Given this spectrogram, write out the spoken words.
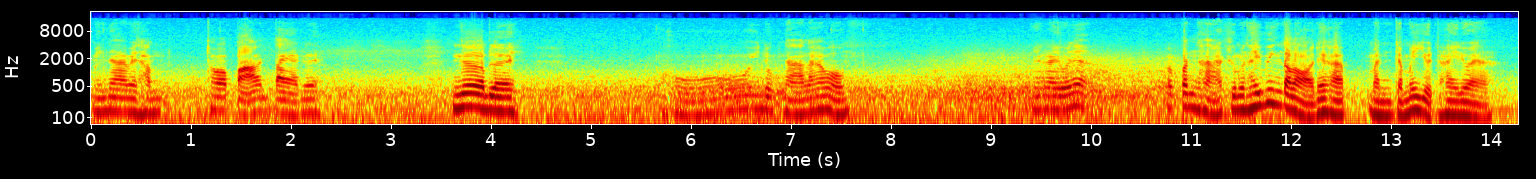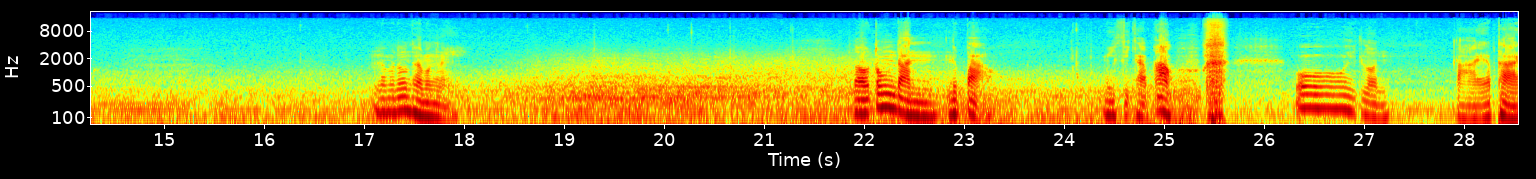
ไม่น่าไปทำท่อปลามันแตกเลย เงือบเลยโอ้โหหนุกหนาแล้วครับผม ยังไงวะเนี่ยแล้วปัญหาคือมันให้วิ่งตลอดด้วยครับ มันจะไม่หยุดให้ด้วยนะ แล้วมันต้องทำยังไง เราต้องดันหรือเปล่า มีสิครับ อ้าว โอ้ย หล่น ตายครับตาย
